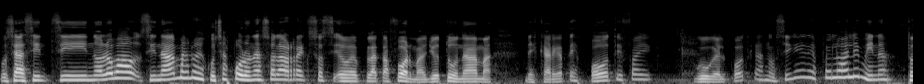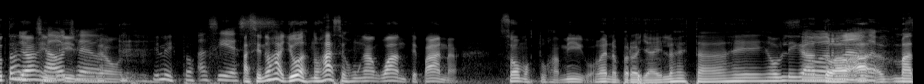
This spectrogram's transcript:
O sea, si, si no lo vas, si nada más nos escuchas por una sola red soci- o plataforma, YouTube nada más, descárgate Spotify, Google Podcast, nos sigue y después los eliminas. Total. Ya, y- Chao, y, cheo. y listo. Así es. Así nos ayudas, nos haces un aguante, pana. Somos tus amigos. Bueno, pero ya ahí los estás eh, obligando a, a- Bueno.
